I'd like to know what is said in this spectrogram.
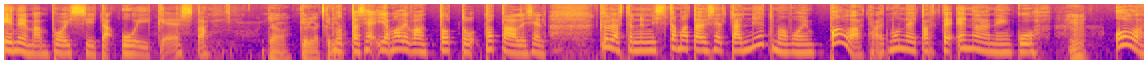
enemmän pois siitä oikeasta. Joo, kyllä, kyllä. Mutta se, ja mä olin vaan tottu, totaalisen kyllästynyt, niin sitä mä tajusin, että nyt mä voin palata. Että mun ei tarvitse enää niin kuin mm. olla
